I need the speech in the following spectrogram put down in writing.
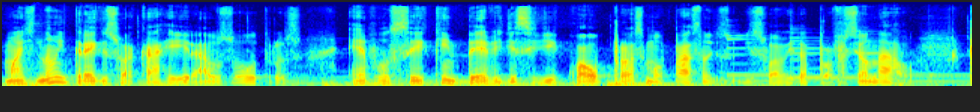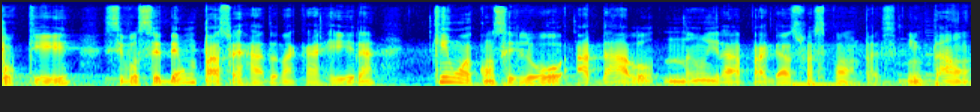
mas não entregue sua carreira aos outros. É você quem deve decidir qual o próximo passo de sua vida profissional. Porque se você der um passo errado na carreira, quem o aconselhou a dá-lo não irá pagar suas contas. Então,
